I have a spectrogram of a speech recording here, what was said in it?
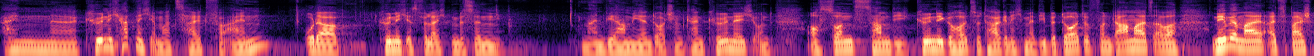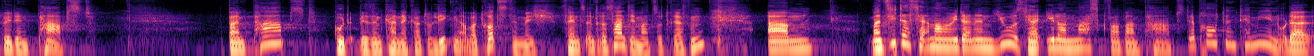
Ein äh, König hat nicht immer Zeit für einen. Oder König ist vielleicht ein bisschen, ich meine, wir haben hier in Deutschland keinen König und auch sonst haben die Könige heutzutage nicht mehr die Bedeutung von damals. Aber nehmen wir mal als Beispiel den Papst. Beim Papst Gut, wir sind keine Katholiken, aber trotzdem, ich fände es interessant, ihn mal zu treffen. Ähm, man sieht das ja immer mal wieder in den News. Ja, Elon Musk war beim Papst, der braucht einen Termin. Oder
